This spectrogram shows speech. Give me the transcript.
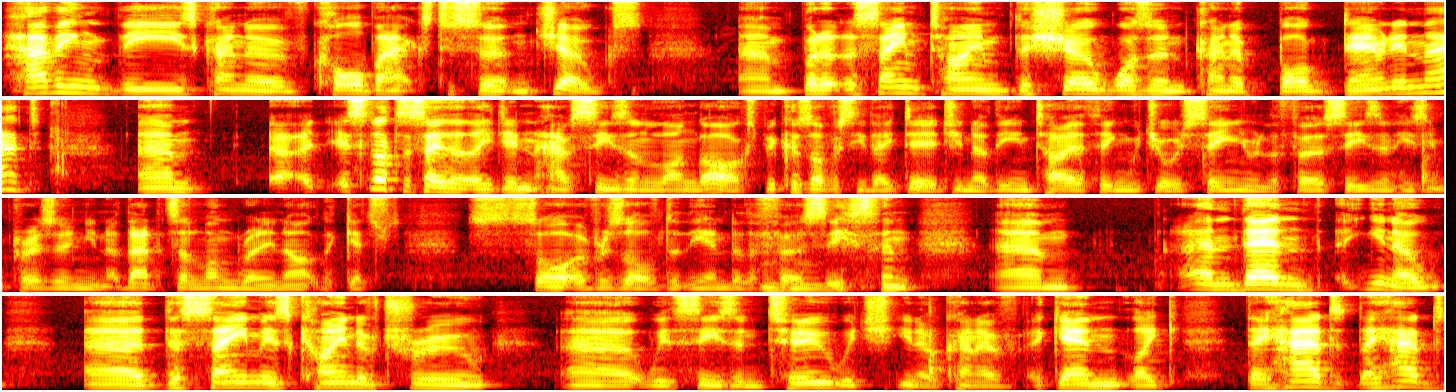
having these kind of callbacks to certain jokes, um, but at the same time the show wasn't kind of bogged down in that. Um, uh, it's not to say that they didn't have season long arcs because obviously they did. You know, the entire thing with George Senior in the first season, he's in prison. You know, that's a long running arc that gets sort of resolved at the end of the 1st mm-hmm. season. Um, and then you know, uh, the same is kind of true uh, with season two, which you know, kind of again like they had they had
